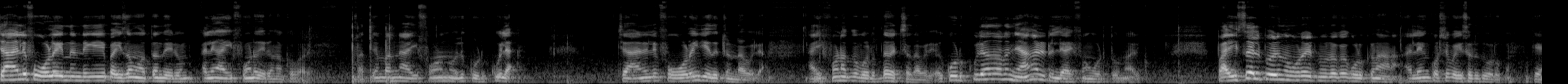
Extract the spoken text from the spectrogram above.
ചാനൽ ഫോളോ ചെയ്യുന്നുണ്ടെങ്കിൽ പൈസ മൊത്തം തരും. അല്ലെങ്കിൽ ഐഫോൺ തരും എന്നൊക്കെ പറയും. സത്യം പറഞ്ഞാൽ ഐഫോണൊന്നും ഒരു കൊടുക്കില്ല ചാനൽ ഫോളോയും ചെയ്തിട്ടുണ്ടാവില്ല ഐഫോണൊക്കെ വെറുതെ വെച്ചതാവില്ല അവർ കൊടുക്കില്ല എന്ന് പറഞ്ഞാൽ ഞാൻ കണ്ടിട്ടില്ല ഐഫോൺ കൊടുത്തു ആർക്കും. പൈസ ചിലപ്പോൾ ഒരു നൂറ് ഇരുന്നൂറൊക്കെ കൊടുക്കണതാണ് അല്ലെങ്കിൽ കുറച്ച് പൈസ എടുത്ത് കൊടുക്കും. ഓക്കെ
